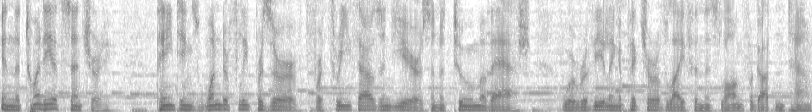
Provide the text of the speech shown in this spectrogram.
In the 20th century, paintings wonderfully preserved for 3,000 years in a tomb of ash were revealing a picture of life in this long forgotten town.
